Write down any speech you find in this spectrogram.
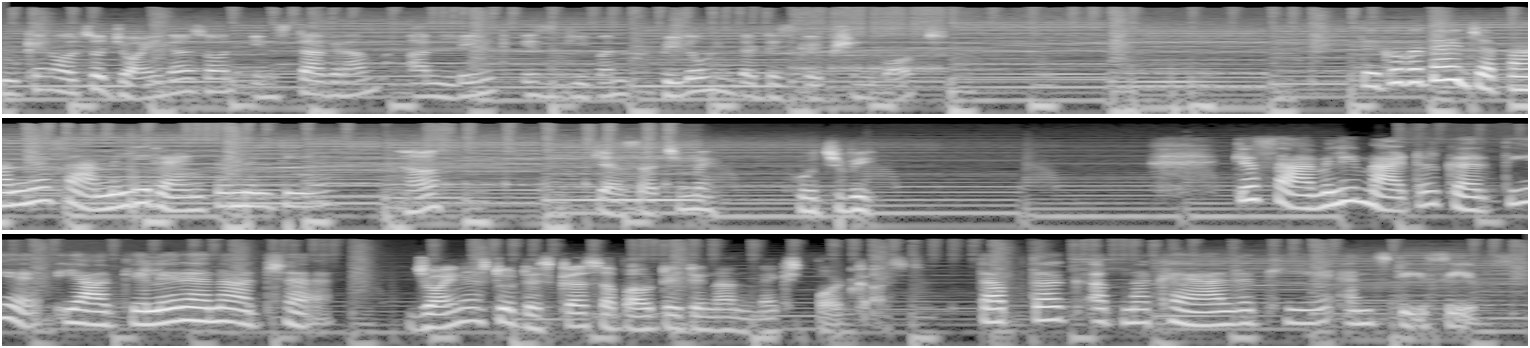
you can also join us on Instagram our link is given below in the description box तेको पता है जापान में फैमिली रेंट पे मिलती है। हाँ क्या सच में? कुछ भी। क्या फैमिली मैटर करती है? या अकेले रहना अच्छा है? Join us to discuss about it in our next podcast तब तक अपना ख्याल रखिए एंड स्टे सेफ़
